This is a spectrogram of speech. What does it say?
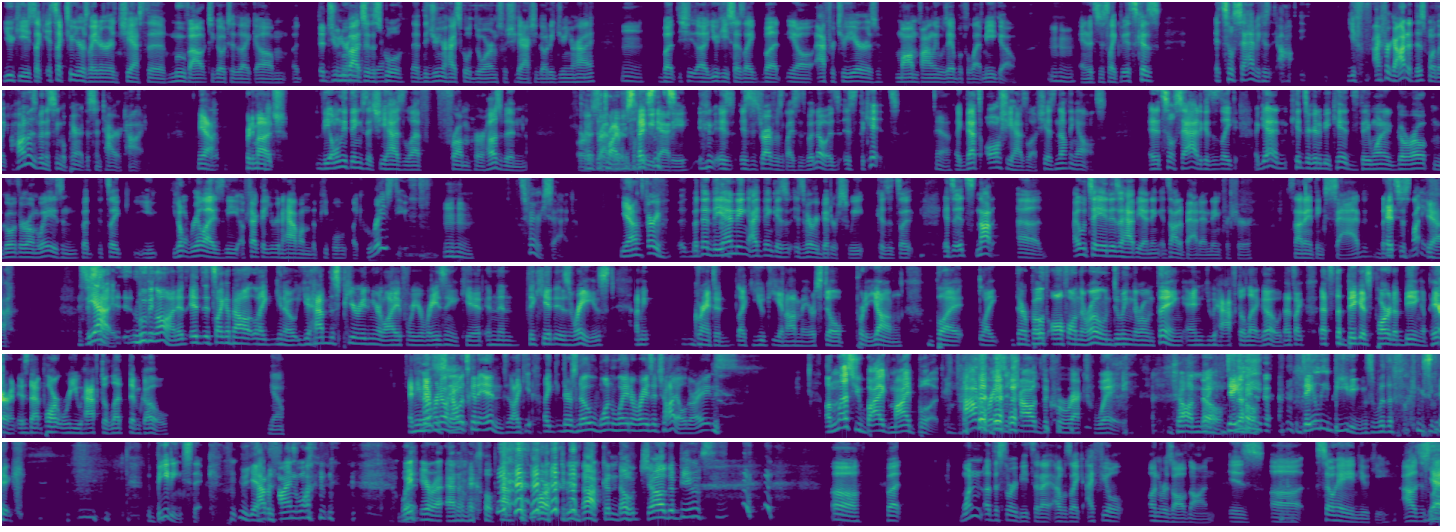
Yuki's like it's like two years later and she has to move out to go to like um a, the junior move out to the school the, the junior high school dorm so she can actually go to junior high. Mm. But she uh, Yuki says like, but you know after two years, mom finally was able to let me go, hmm and it's just like it's because it's so sad because uh, you f- I forgot at this point like Hana's been a single parent this entire time. Yeah, Yep. pretty much. the only things that she has left from her husband or Is the driver's baby license. daddy is is his driver's license but no it's, it's the kids Yeah. like that's all she has left she has nothing else and it's so sad because it's like again kids are going to be kids they want to grow up and go their own ways and but it's like you you don't realize the effect that you're going to have on the people who, like who raised you. Mm-hmm. it's very sad. Yeah, it's very but then the ending i think is is very bittersweet because it's like it's it's not uh i would say it is a happy ending it's not a bad ending for sure. It's not anything sad but it's, It's- just life. yeah. Yeah life. i- moving on it, it, it's like about like you know you have this period in your life where you're raising a kid and then the kid is raised. I mean granted like yuki and ame are still pretty young but like they're both off on their own doing their own thing and you have to let go. That's like that's the biggest part of being a parent is that part where you have to let them go. Yeah. And you I never know how it's going to end. Like like there's no one way to raise a child right unless you buy my book how to raise a child the correct way. Jon, no, no. daily daily beatings with a fucking stick. The beating stick. Yeah. How to find one. We But- here at Anime Club After Dark do not condone child abuse. Uh, but one of the story beats that I, I was like, I feel unresolved on is uh Sohei and Yuki. I was just like,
